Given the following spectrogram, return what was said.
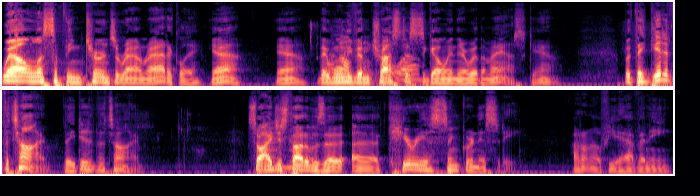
Well, unless something turns around radically, yeah, yeah, they won't even trust us to go in there with a mask. Yeah, but they did at the time. They did at the time. So I Mm-hmm. just thought it was a, a curious synchronicity. I don't know if you have any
